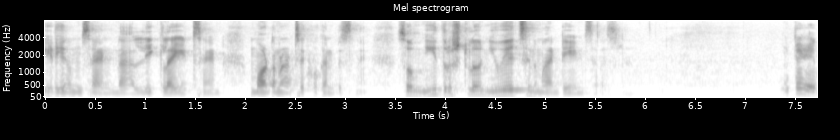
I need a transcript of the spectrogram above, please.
idioms and leak lights and modern arts ఎక్కువ కనిపిస్తున్నాయి. సో మీ దృష్టిలో న్యూ ఏజ్ సినిమా అంటే ఏంటి సార్ అసలు? అంటే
